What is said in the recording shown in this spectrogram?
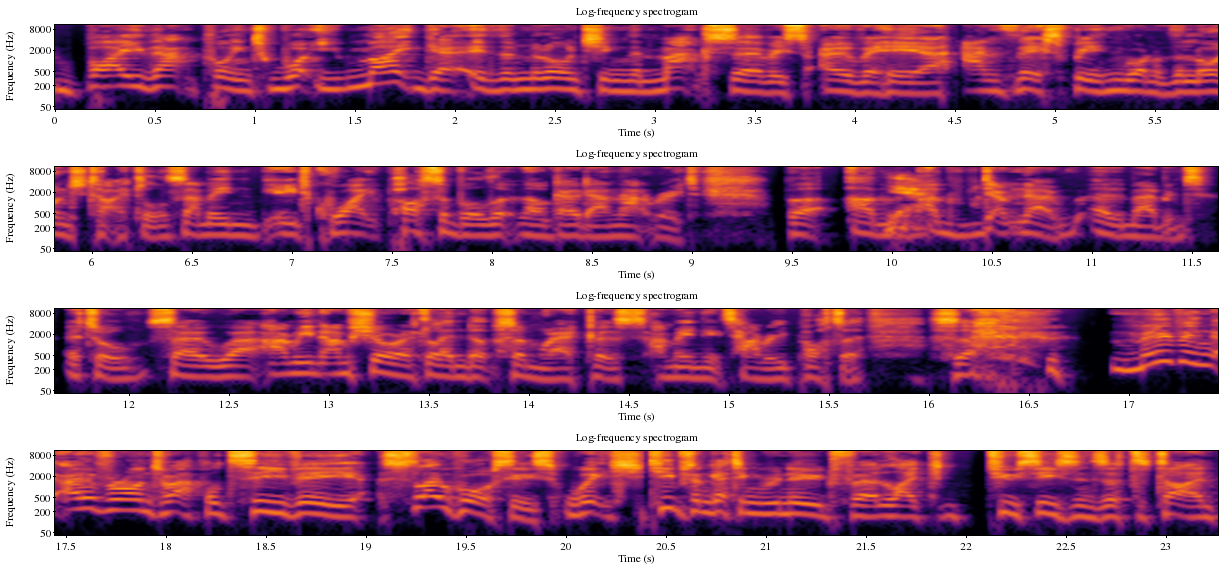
by that point, what you might get is them launching the Max service over here, and this being one of the launch titles. I mean, it's quite possible that they'll go down that route, but um, Yeah. I don't know at the moment at all. So uh, I mean, I'm sure it'll end up somewhere because I mean, it's Harry Potter. So. Moving over onto Apple TV, Slow Horses, which keeps on getting renewed for like two seasons at a time,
